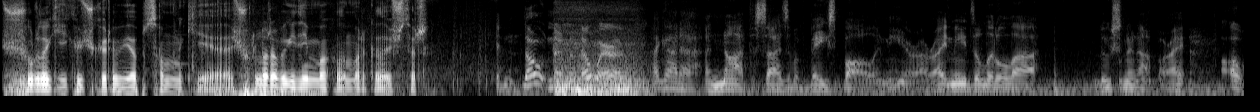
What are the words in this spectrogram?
Şuradaki 2-3 görev yapsam mı ki ya? Şuralara bir gideyim bakalım arkadaşlar. No, no, no, nowhere. I got a, a knot the size of a baseball in here, all right? Needs a little, uh, loosening up, all right? Oh,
